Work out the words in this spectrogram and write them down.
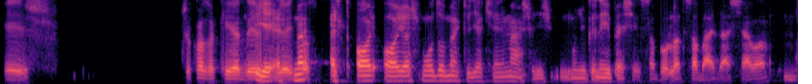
és csak az a kérdés, Figyelj, ezt, me, azt... ezt aljas módon meg tudják csinálni máshogy is, mondjuk a népességszaborlat szabályzásával.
